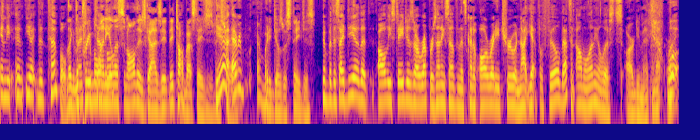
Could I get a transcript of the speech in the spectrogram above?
in the in, you know, the temple, Like You the mentioned temple. premillennialists and all those guys, they, they talk about stages of Yeah, history. right? every- everybody deals with stages. Yeah, but this idea that all these stages are representing something that's kind of already true and not yet fulfilled, that's an amillennialist's argument. and that- Well, right?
